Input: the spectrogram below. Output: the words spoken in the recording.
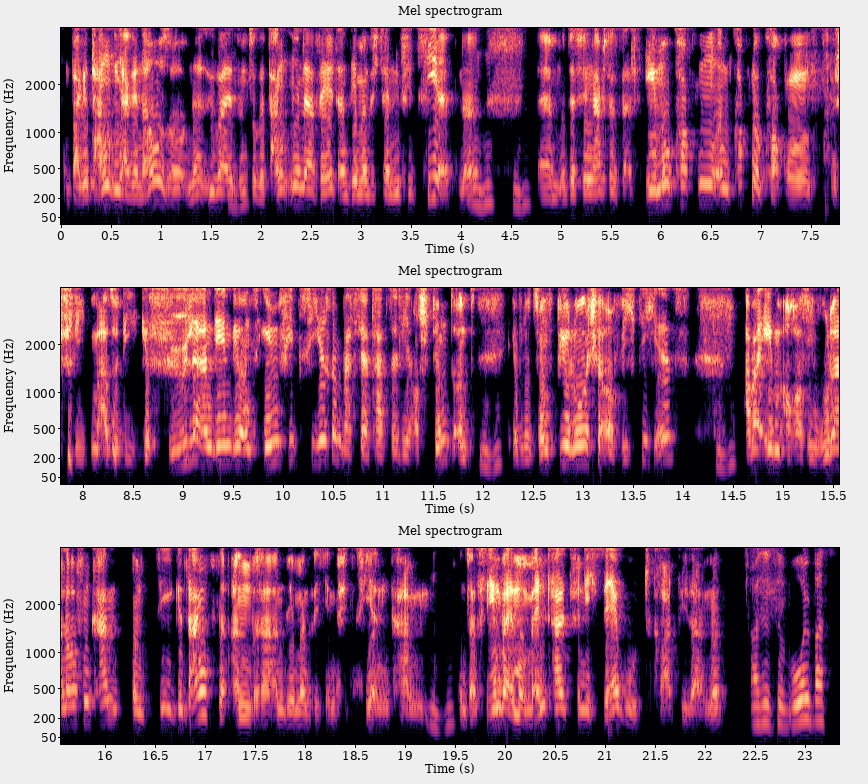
Und bei Gedanken ja genauso. Ne? Überall sind so Gedanken in der Welt, an denen man sich dann infiziert. Ne? Mhm. mhm. Ähm, und deswegen habe ich das als Emokokken und Koknokokken beschrieben. Also die Gefühle, an denen wir uns infizieren, was ja tatsächlich auch stimmt und mhm. evolutionsbiologisch ja auch wichtig ist, mhm. aber eben auch aus dem Ruder laufen kann und die Gedanken anderer, an denen man sich infizieren kann. Und das sehen wir im Moment halt, finde ich, sehr gut gerade wieder. Ne? Also sowohl was,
